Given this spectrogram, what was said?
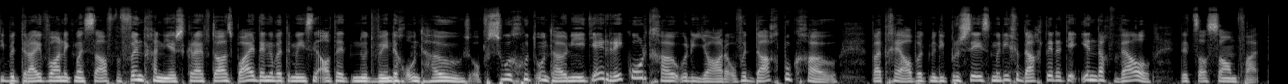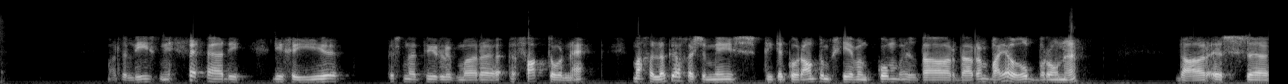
die bedryf waarin ek myself bevind gaan neerskryf, daar's baie dinge wat 'n mens nie altyd noodwendig onthou of so goed onthou nie. Het jy rekord gehou oor die jare of 'n dagboek gehou wat gehelp het met die proses met die gedagte dat jy eendag wel dit sal saamvat? Maar te lees nie die die geheue is natuurlik maar 'n faktor, né? Maar gelukkig as 'n mens uit 'n koerantomgewing kom, is daar daarin baie hulpbronne. Daar is uh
